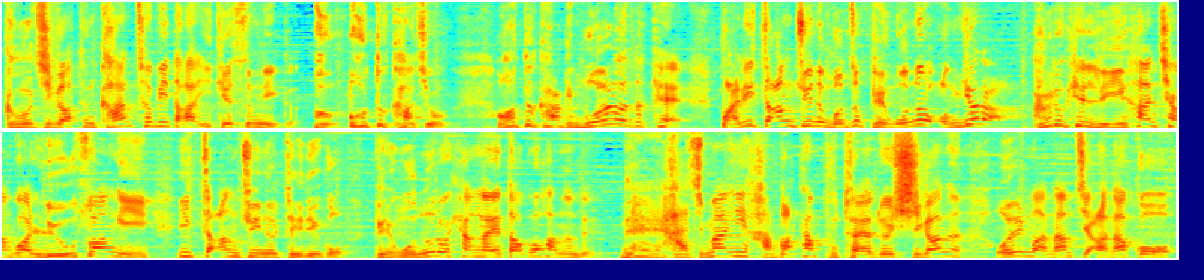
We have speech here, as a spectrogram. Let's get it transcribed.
거지 같은 간첩이 다 있겠습니까? 어, 어떡하죠? 어떡하게 뭘 어떡해? 빨리 짱주인을 먼저 병원으로 옮겨라. 그렇게 리한창과 류수왕이 이 짱주인을 데리고 병원으로 향하였다고 하는데 네, 하지만 이 한바탕 붙어야 될 시간은 얼마 남지 않았고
